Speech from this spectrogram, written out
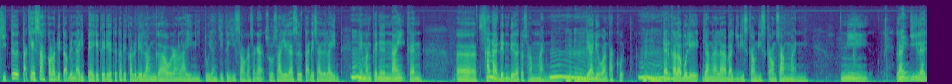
kita tak kisah kalau dia tak boleh nak repair kereta dia tetapi kalau dia langgar orang lain itu yang kita risaukan sangat so saya rasa tak ada cara lain mm-hmm. memang kena naikkan uh, kadar denda atau saman mm-hmm. biar dia orang takut mm-hmm. dan kalau boleh janganlah bagi diskaun-diskaun saman ni ni lagi lah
